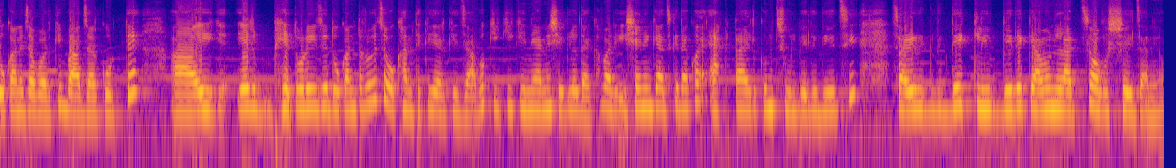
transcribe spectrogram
দোকানে যাব আর কি, বাজার করতে। এই এর ভেতরেই যে দোকানটা রয়েছে, ওখান থেকেই আর কি যাব। কী কী কিনে আনি সেগুলো দেখাবো। আর ঈশানীকে আজকে দেখো একটা এরকম চুল বেঁধে দিয়েছি। চারিদিক দিয়ে ক্লিপ বেঁধে কেমন লাগছে অবশ্যই জানিও।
